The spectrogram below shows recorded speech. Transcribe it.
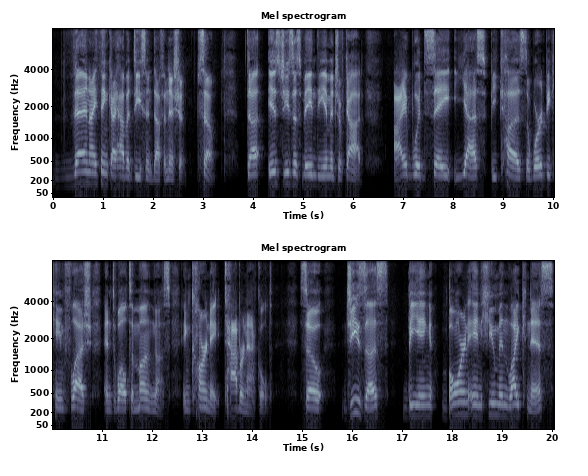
then I think I have a decent definition. So, is Jesus made in the image of God? I would say yes, because the Word became flesh and dwelt among us, incarnate, tabernacled. So, Jesus, being born in human likeness,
